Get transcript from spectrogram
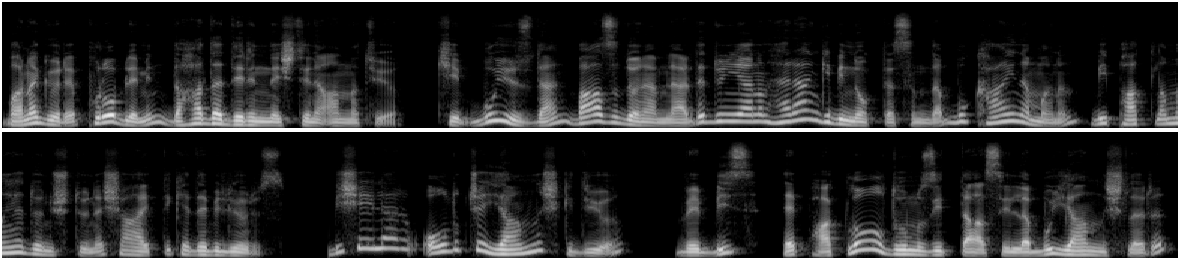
bana göre problemin daha da derinleştiğini anlatıyor. Ki bu yüzden bazı dönemlerde dünyanın herhangi bir noktasında bu kaynamanın bir patlamaya dönüştüğüne şahitlik edebiliyoruz. Bir şeyler oldukça yanlış gidiyor ve biz hep haklı olduğumuz iddiasıyla bu yanlışları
